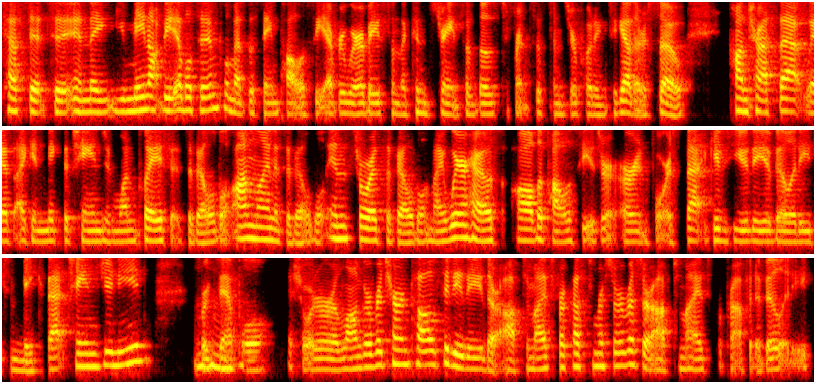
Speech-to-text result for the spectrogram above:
test it to and they you may not be able to implement the same policy everywhere based on the constraints of those different systems you're putting together so contrast that with i can make the change in one place it's available online it's available in store it's available in my warehouse all the policies are, are enforced that gives you the ability to make that change you need for mm-hmm. example a shorter or longer return policy to either optimize for customer service or optimize for profitability.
